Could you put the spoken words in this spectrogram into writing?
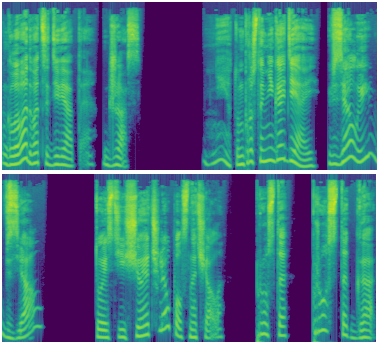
Глава 29. Джаз. Нет, он просто негодяй. Взял и взял. То есть еще и отшлепал сначала. Просто, просто гад.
